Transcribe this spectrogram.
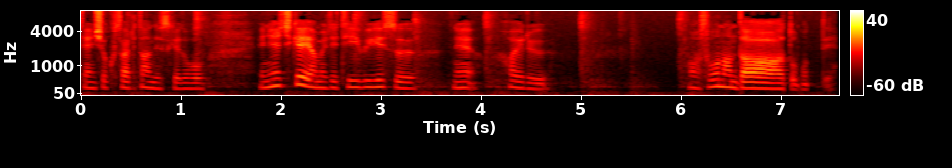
転職されたんですけど NHK 辞めて TBS ね入る。あそうなんだと思って。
